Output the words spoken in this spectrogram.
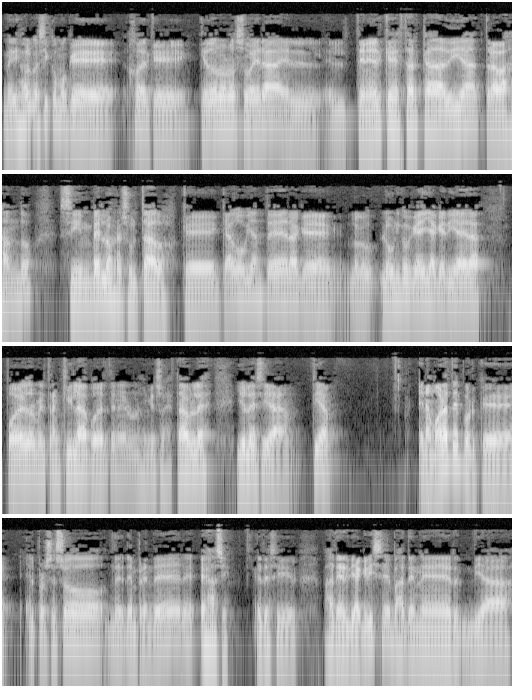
me dijo algo así como que, joder, que, que doloroso era el, el, tener que estar cada día trabajando sin ver los resultados, que, que agobiante era, que lo, lo único que ella quería era poder dormir tranquila, poder tener unos ingresos estables. Y yo le decía, tía, enamórate porque el proceso de, emprender es así. Es decir, vas a tener días grises, vas a tener días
